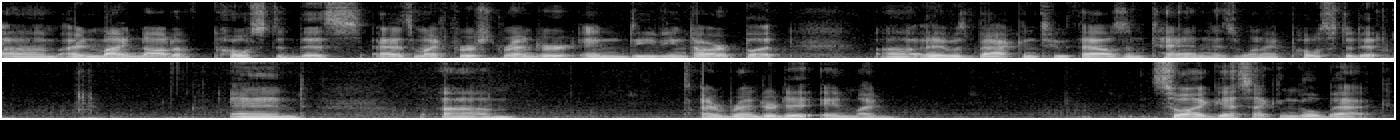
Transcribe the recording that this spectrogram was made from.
Um, I might not have posted this as my first render in DeviantArt, but uh, it was back in 2010 is when I posted it. And um, I rendered it in my... So I guess I can go back.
